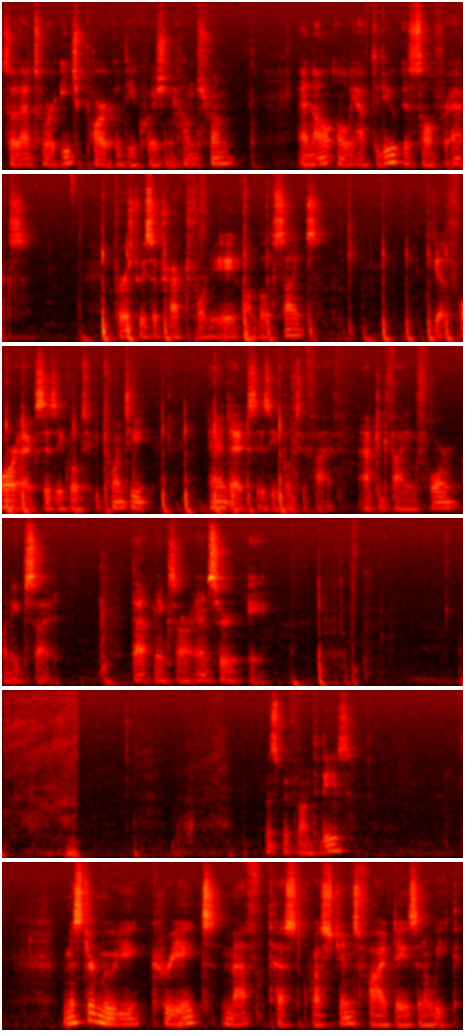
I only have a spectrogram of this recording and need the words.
So that's where each part of the equation comes from, and now all we have to do is solve for x. First we subtract 48 on both sides. You get 4x is equal to 20, and x is equal to 5 after dividing 4 on each side. That makes our answer A. Let's move on to these. Mr. Moody creates math test questions five days in a week.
